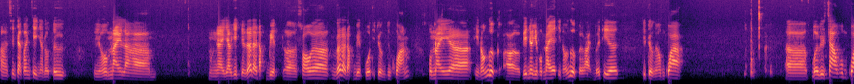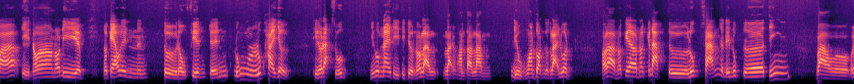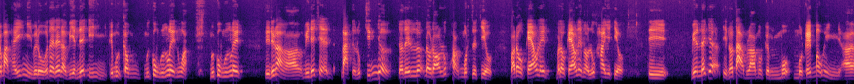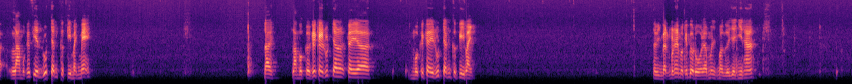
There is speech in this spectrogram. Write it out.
À, xin chào các anh chị nhà đầu tư. Thì hôm nay là một ngày giao dịch rất là đặc biệt uh, so ờ, rất là đặc biệt của thị trường chứng khoán. Hôm nay uh, thì nó ngược ở phiên giao dịch hôm nay thì nó ngược lại với thị, thị trường ngày hôm qua. Uh, bởi vì sao hôm qua thì nó nó đi nó kéo lên từ đầu phiên đến đúng lúc 2 giờ thì nó đạp xuống. Nhưng hôm nay thì thị trường nó là lại hoàn toàn làm điều hoàn toàn ngược lại luôn đó là nó cái nó cái đạp từ lúc sáng cho đến lúc uh, chính vào các bạn thấy nhìn về đồ có thể đấy là VN-Index đi hình cái mũi công mũi cung hướng lên đúng không ạ? Mũi cung hướng lên. Thì tức là ờ, uh, VN-Index sẽ đạt từ lúc 9 giờ cho đến đầu đó lúc khoảng 1 giờ chiều bắt đầu kéo lên bắt đầu kéo lên vào lúc 2 giờ chiều. Thì VN-Index thì nó tạo ra một cái một, một cái mẫu hình à, là một cái phiên rút chân cực kỳ mạnh mẽ. Đây là một cái cây rút chân cây uh, một cái cây rút chân cực kỳ mạnh. Thì mình bật thêm một cái biểu đồ để mọi người dễ nhìn ha?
